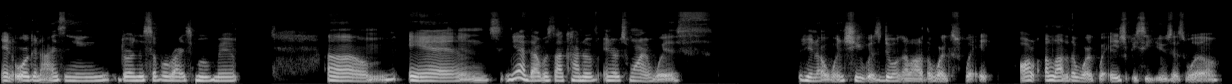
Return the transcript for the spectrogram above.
and organizing during the civil rights movement. Um, and yeah, that was like kind of intertwined with, you know, when she was doing a lot of the works with a lot of the work with HBCUs as well.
